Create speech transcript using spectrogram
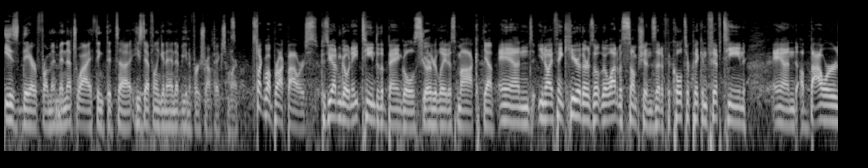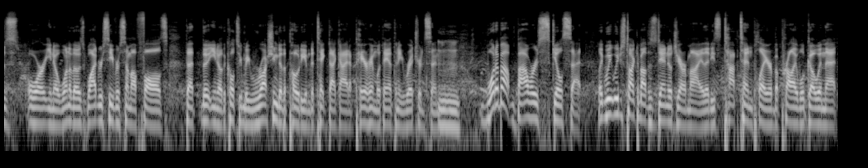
is there from him, and that's why I think that uh, he's definitely going to end up being a first round pick somewhere. Let's talk about Brock Bowers because you had him going 18 to the Bengals sure. in your latest mock. Yeah, and you know I think here there's a, there a lot of assumptions that if the Colts are picking 15 and a Bowers or you know one of those wide receivers somehow falls, that the you know the Colts are going to be rushing to the podium to take that guy to pair him with Anthony Richardson. Mm-hmm. What about Bowers' skill set? Like we, we just talked about this Daniel Jeremiah, that he's top 10 player, but probably will go in that,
